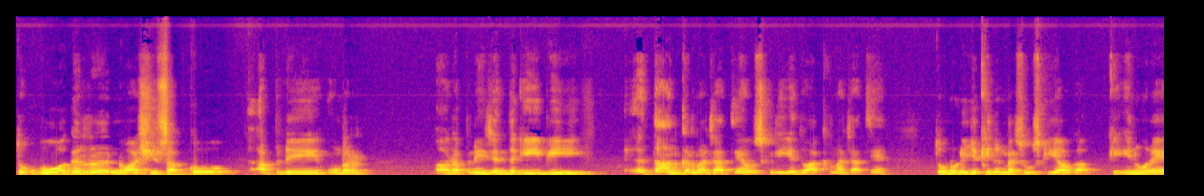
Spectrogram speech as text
तो वो अगर नवाज़ शरीफ साहब को अपने उम्र और अपनी ज़िंदगी भी दान करना चाहते हैं, उसके लिए दुआ करना चाहते हैं तो उन्होंने यकीनन महसूस किया होगा कि इन्होंने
